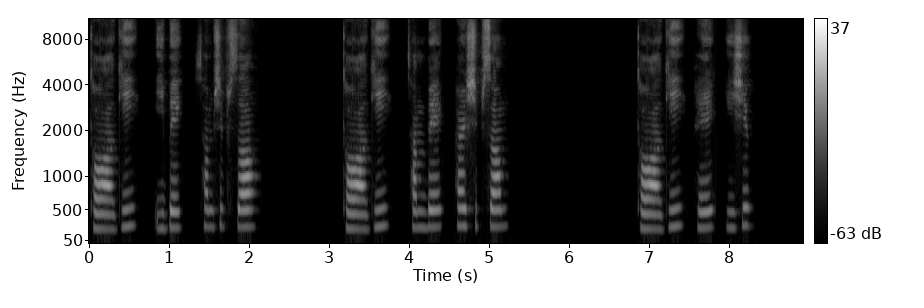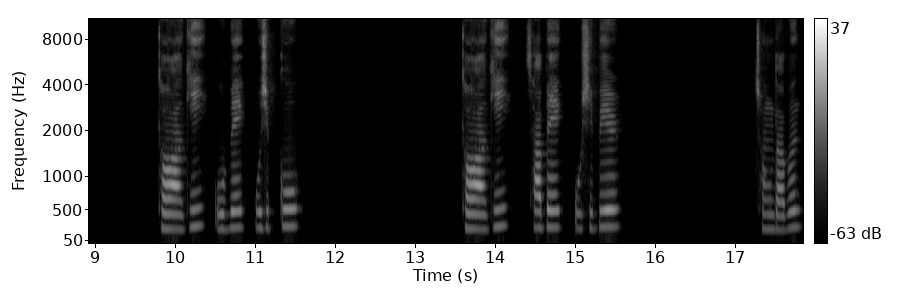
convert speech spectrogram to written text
더하기 234 더하기 383 더하기 120 더하기 559 더하기 451 정답은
